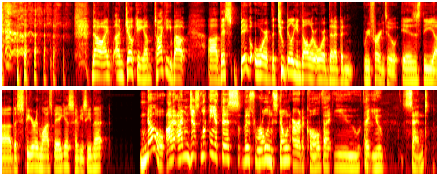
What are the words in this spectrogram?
No, I'm, I'm joking. I'm talking about uh, this big orb, the two billion dollar orb that I've been referring to, is the uh, the sphere in Las Vegas. Have you seen that? No, I, I'm just looking at this this Rolling Stone article that you that you sent.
